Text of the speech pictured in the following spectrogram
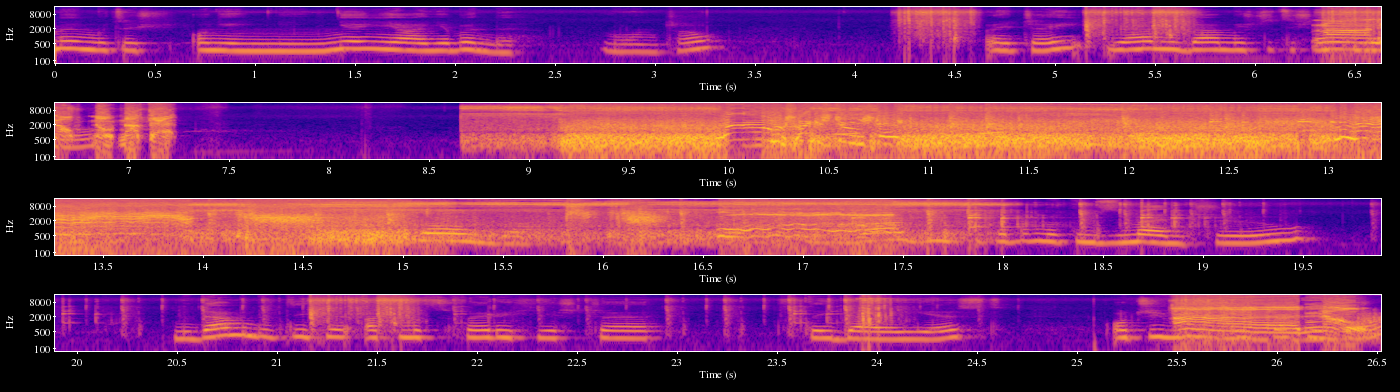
Damy mu coś. O nie, nie, nie, nie, ja nie będę włączał. Ej, czej, ja mu dam jeszcze coś no, takiego. no. Ściąga. Bardziej się na pewno tym zmęczył. Dodamy do tych atmosfery jeszcze co tutaj dalej jest. Oczywiście. Takiego. no.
